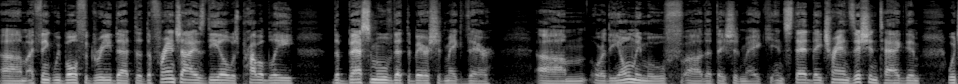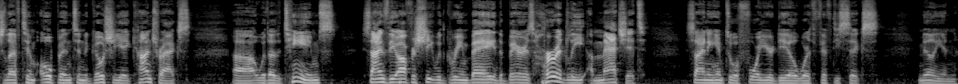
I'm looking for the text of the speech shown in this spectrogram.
Um, I think we both agreed that the, the franchise deal was probably the best move that the Bears should make there, um, or the only move uh, that they should make. Instead, they transition tagged him, which left him open to negotiate contracts uh, with other teams. Signs the offer sheet with Green Bay. The Bears hurriedly match it, signing him to a four-year deal worth fifty-six million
